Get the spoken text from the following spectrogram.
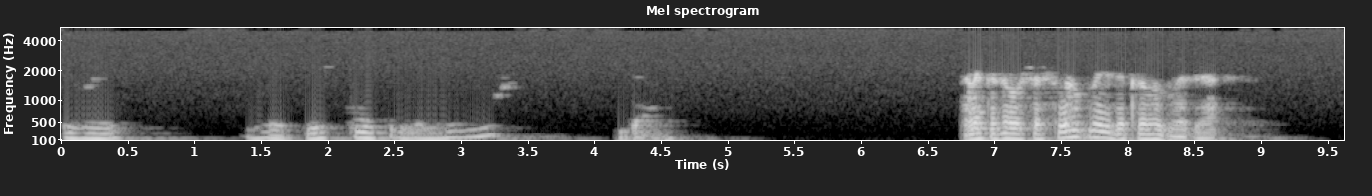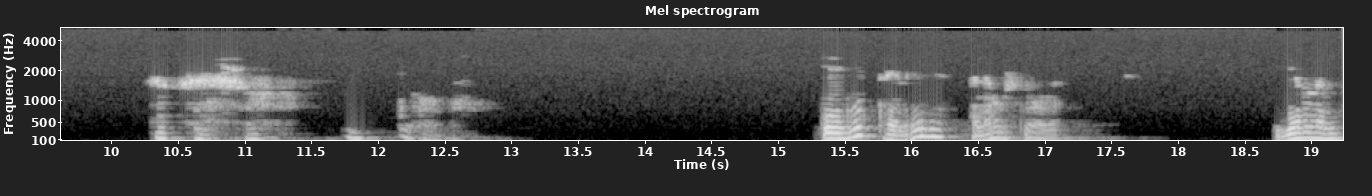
Вы... вы действительно мой муж? Да. Она казалась ослабла и закрыла глаза. Как хорошо дома. Через некоторое время она уснула. Герланд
